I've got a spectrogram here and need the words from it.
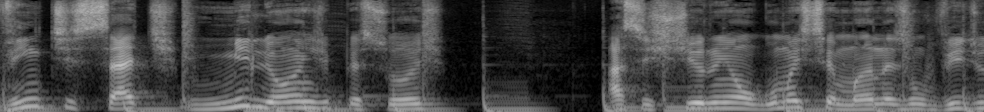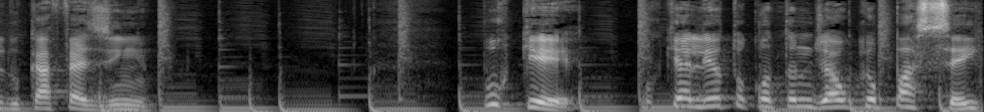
27 milhões de pessoas assistiram em algumas semanas um vídeo do cafezinho. Por quê? Porque ali eu tô contando de algo que eu passei.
